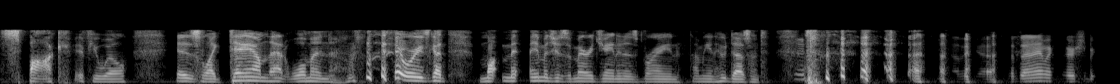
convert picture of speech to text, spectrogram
Spock, if you will, is like, "Damn that woman," where he's got mo- images of Mary Jane in his brain. I mean, who doesn't? You the, uh, dynamic there should be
